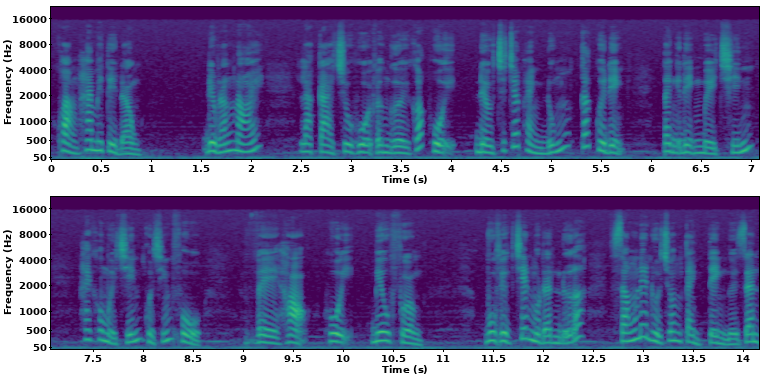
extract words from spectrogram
khoảng 20 tỷ đồng. Điều đáng nói là cả chủ hụi và người góp hụi đều chưa chấp hành đúng các quy định tại Nghị định 19 2019 của Chính phủ về họ hụi biêu phường. Vụ việc trên một lần nữa gióng lên hồi chuông cảnh tỉnh người dân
